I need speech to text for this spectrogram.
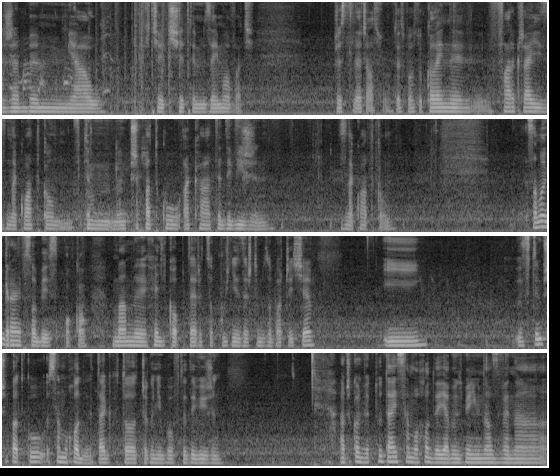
żebym miał chcieć się tym zajmować przez tyle czasu. To jest po prostu kolejny Far Cry z nakładką, w tym przypadku AK The Division z nakładką. Sama gra w sobie jest spoko. Mamy helikopter, co później zresztą zobaczycie. I w tym przypadku samochody, tak? To czego nie było w The Division. Aczkolwiek tutaj samochody ja bym zmienił nazwę na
